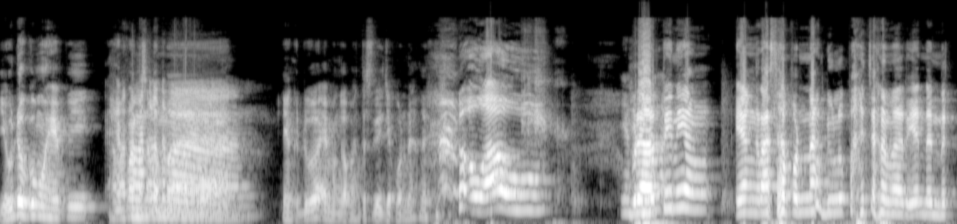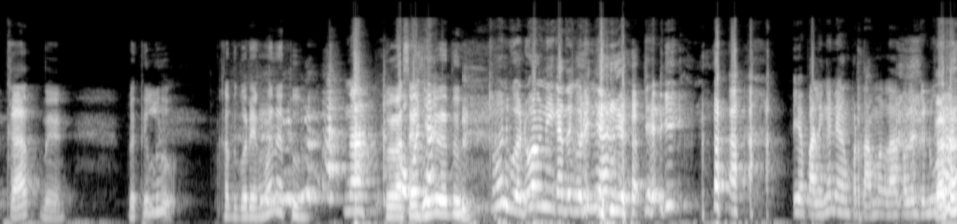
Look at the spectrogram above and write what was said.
ya udah gue mau happy, fun sama teman-teman. Yang kedua emang gak pantas diajak kondangan. Oh, wow. Yang Berarti nih yang yang ngerasa pernah dulu pacaran sama Rian dan dekat nih. Berarti lu kategori yang mana tuh? Nah, Lu rasain pokoknya sendiri tuh. cuma dua doang nih kategorinya. Iya. Jadi ya palingan yang pertama lah. Kalau yang kedua Karena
